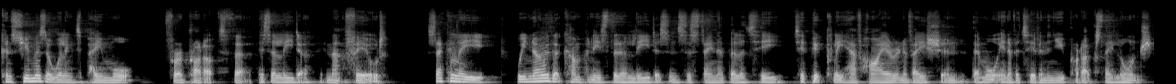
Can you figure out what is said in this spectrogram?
Consumers are willing to pay more for a product that is a leader in that field. Secondly, we know that companies that are leaders in sustainability typically have higher innovation. They're more innovative in the new products they launch.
